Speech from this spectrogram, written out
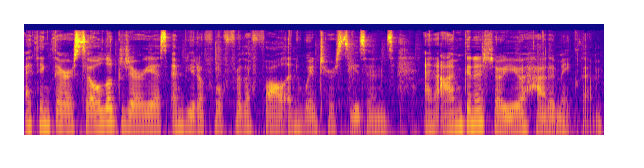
I think they're so luxurious and beautiful for the fall and winter seasons and I'm going to show you how to make them.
